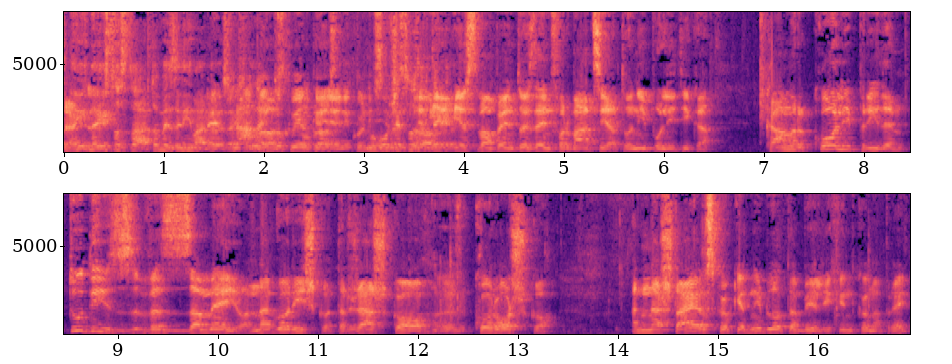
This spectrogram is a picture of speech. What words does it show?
čak, na, na isto stvar, to me zanima. Ne, Rana je to kvelka, je nikoli nisem videl. Jaz vam povem, to je zdaj informacija, to ni politika. Kamorkoli pridem, tudi z, v zamejo, na Goriško, Tržaško, eh, Koroško, na Štajersko, kjer ni bilo tabelih in tako naprej,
